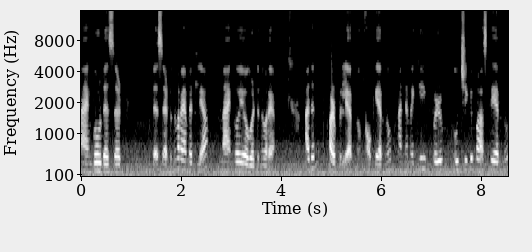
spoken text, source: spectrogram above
മാംഗോ ഡെസേർട്ട് ഡെസേർട്ട് എന്ന് പറയാൻ പറ്റില്ല. മാംഗോ യോഗട്ട് എന്ന് പറയാം. അതും കുഴപ്പമില്ലായിരുന്നു. ഓക്കെ ആയിരുന്നു അന്നമ്മയ്ക്ക് ഇപ്പോഴും ഉച്ചയ്ക്ക് പാസ്തയായിരുന്നു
